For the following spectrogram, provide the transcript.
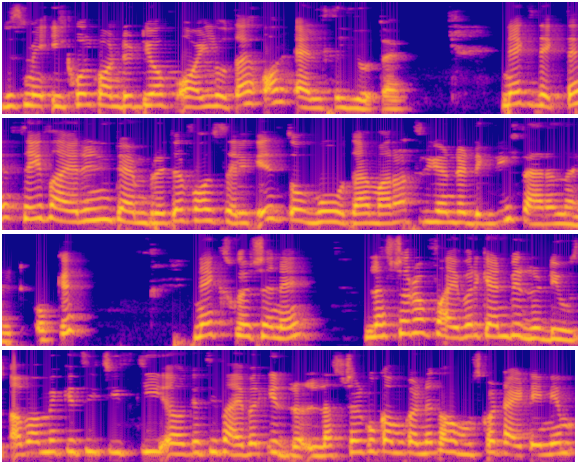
जिसमें इक्वल क्वांटिटी ऑफ़ ऑयल होता है और एल्कली होता है. नेक्स्ट देखते हैं. Safe ironing temperature for silk is तो वो होता है हमारा 300 degree Fahrenheit okay next question है. Lustre of fibre can be reduce अब हमें किसी चीज़ की uh, किसी फाइबर की लस्टर को कम करना तो हम उसको टाइटेनियम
